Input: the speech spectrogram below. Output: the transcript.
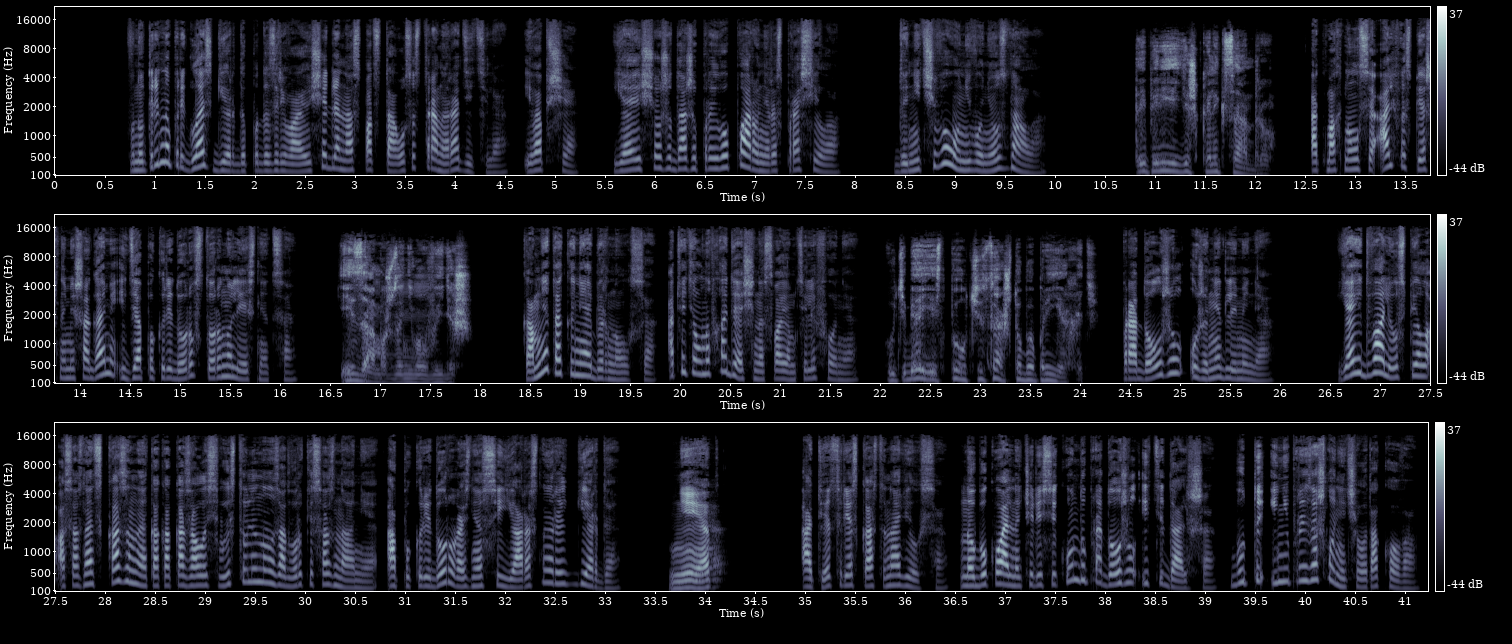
Внутри напряглась Герда, подозревающая для нас подставу со стороны родителя. И вообще, я еще же даже про его пару не расспросила. Да ничего у него не узнала. «Ты переедешь к Александру», Отмахнулся Альфа спешными шагами, идя по коридору в сторону лестницы. «И замуж за него выйдешь». Ко мне так и не обернулся. Ответил на входящий на своем телефоне. «У тебя есть полчаса, чтобы приехать». Продолжил уже не для меня. Я едва ли успела осознать сказанное, как оказалось выставлено на задворке сознания, а по коридору разнесся яростный рык Герды. «Нет». Отец резко остановился, но буквально через секунду продолжил идти дальше, будто и не произошло ничего такого.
